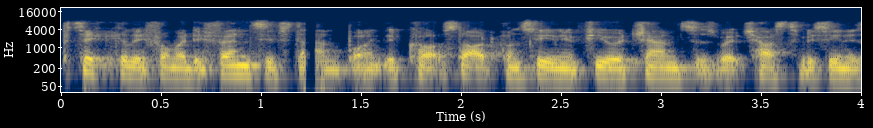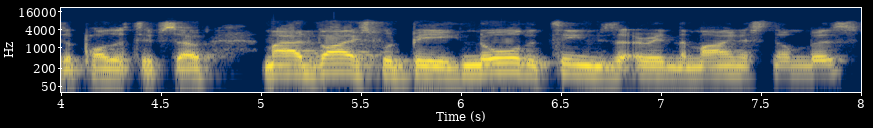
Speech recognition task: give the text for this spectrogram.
particularly from a defensive standpoint, they've started conceding fewer chances, which has to be seen as a positive. So my advice would be ignore the teams that are in the minus numbers.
